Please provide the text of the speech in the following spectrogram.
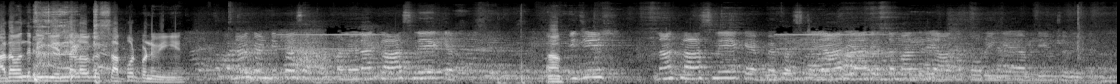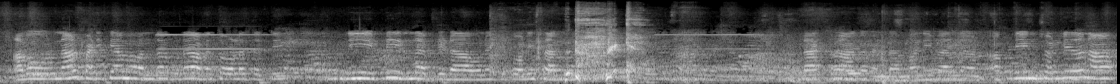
அதை வந்து நீங்கள் எந்த அளவுக்கு சப்போர்ட் பண்ணுவீங்க? நான் கண்டிப்பாக சப்போர்ட் பண்ணுவேன். நான் கிளாஸ்லேயே கேட்பேன். விஜேஷ் நான் கிளாஸ்லேயே கேட்பேன் ஃபஸ்ட்டு யார் யார் எந்த மாதிரி ஆக போகிறீங்க அப்படின்னு சொல்லிட்டு. அவன் ஒரு நாள் படிக்காமல் வந்தால் கூட அவன் தோலை தட்டி நீ இப்படி இருந்தா எப்படிடா? உனக்கு போலீஸ் ஆக போலீஸ் ஆக வேண்டாமா? டாக்டர் ஆக வேண்டாமா? நீ வேண்டாம் அப்படின்னு சொல்லி தான் நான்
